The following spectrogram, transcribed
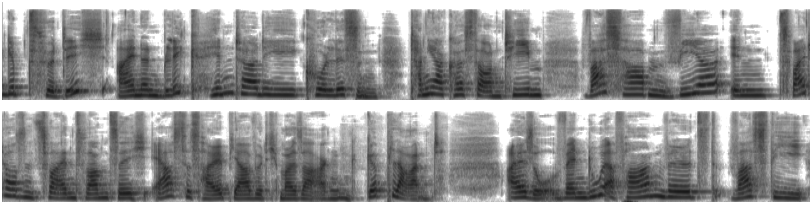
gibt's für dich einen Blick hinter die Kulissen. Tanja Köster und Team, was haben wir in 2022, erstes Halbjahr würde ich mal sagen, geplant? Also, wenn du erfahren willst, was die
